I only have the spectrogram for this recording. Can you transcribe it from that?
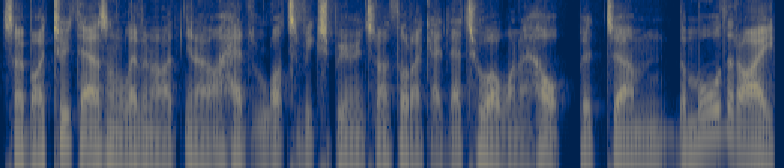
So by 2011, I you know I had lots of experience, and I thought, okay, that's who I want to help. But um, the more that I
